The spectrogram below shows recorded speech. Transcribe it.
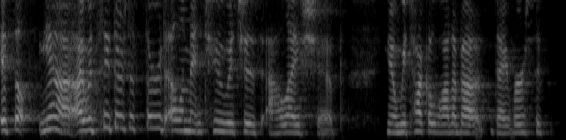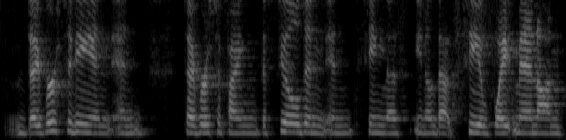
It's a, yeah, I would say there's a third element too, which is allyship. You know, we talk a lot about diversity, diversity and and diversifying the field and, and seeing this, you know, that sea of white men on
